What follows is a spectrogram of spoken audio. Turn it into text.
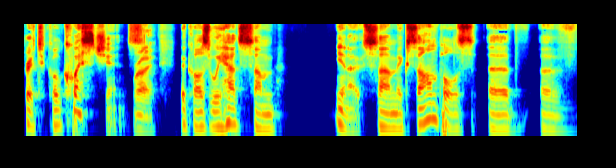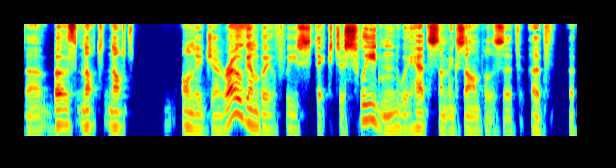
critical questions, right? Because we had some, you know, some examples of of uh, both not not only Joe Rogan, but if we stick to Sweden, we had some examples of, of, of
